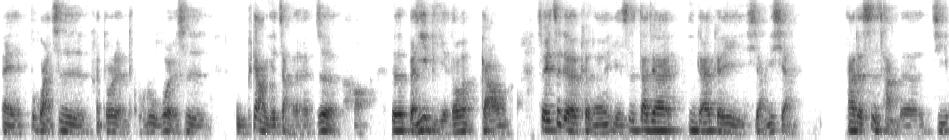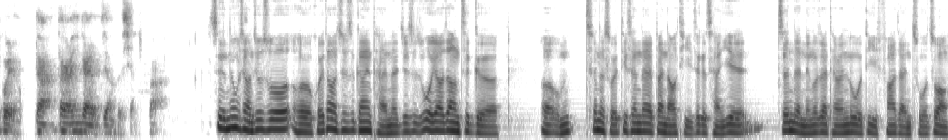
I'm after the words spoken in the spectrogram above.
哎，不管是很多人投入，或者是股票也涨得很热哈，就是本益比也都很高。所以这个可能也是大家应该可以想一想。它的市场的机会，大大概应该有这样的想法。是，那我想就是说，呃，回到就是刚才谈的，就是如果要让这个，呃，我们称的所谓第三代半导体这个产业真的能够在台湾落地发展茁壮，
